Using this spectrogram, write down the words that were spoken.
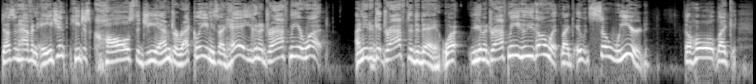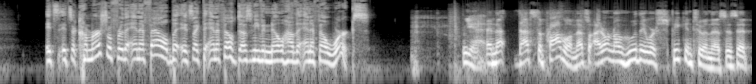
doesn't have an agent. He just calls the GM directly, and he's like, "Hey, you gonna draft me or what? I need to get drafted today. What you gonna draft me? Who you going with?" Like it was so weird. The whole like. It's it's a commercial for the NFL, but it's like the NFL doesn't even know how the NFL works. Yeah. and that that's the problem. That's I don't know who they were speaking to in this. Is it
